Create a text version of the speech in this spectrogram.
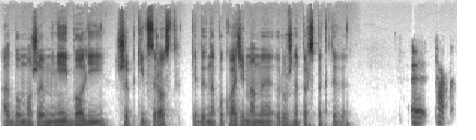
albo może mniej boli szybki wzrost, kiedy na pokładzie mamy różne perspektywy. E, tak,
